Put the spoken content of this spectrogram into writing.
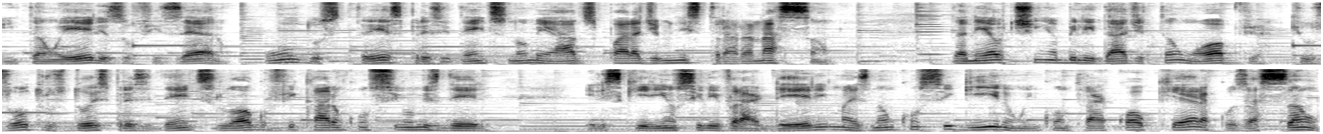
Então eles o fizeram um dos três presidentes nomeados para administrar a nação. Daniel tinha habilidade tão óbvia que os outros dois presidentes logo ficaram com ciúmes dele. Eles queriam se livrar dele, mas não conseguiram encontrar qualquer acusação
